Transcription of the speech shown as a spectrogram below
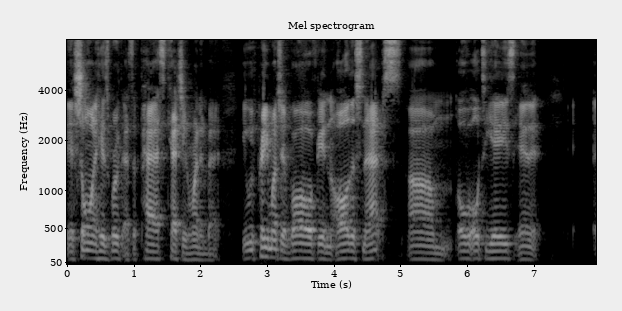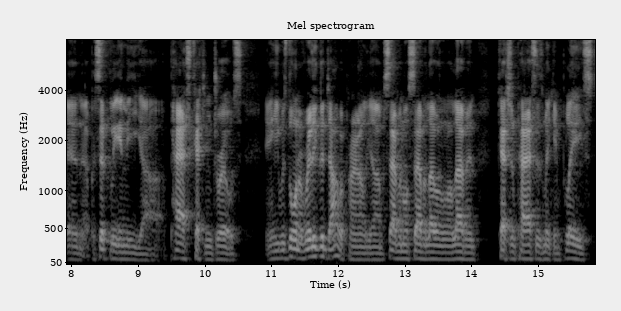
is showing his worth as a pass catching running back. He was pretty much involved in all the snaps um, over OTAs and and specifically in the uh, pass catching drills. And he was doing a really good job apparently. Um, 7 on 7, 11 on 11, catching passes, making plays,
